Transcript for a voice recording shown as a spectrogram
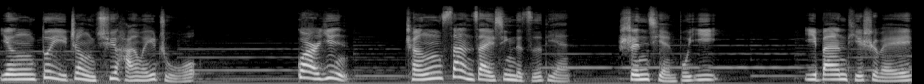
应对症驱寒为主。罐印呈散在性的紫点，深浅不一，一般提示为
